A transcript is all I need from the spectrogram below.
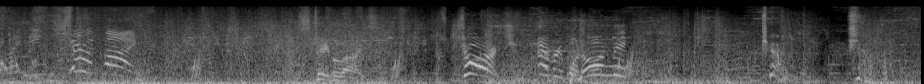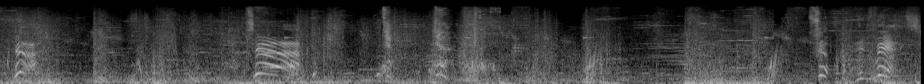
Lightning terrify! Stabilize! Charge! Everyone on me! Advance!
